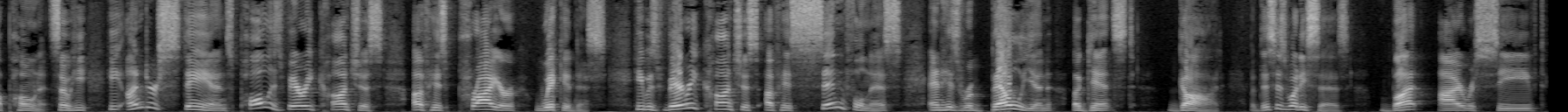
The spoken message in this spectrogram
opponent. So he, he understands, Paul is very conscious of his prior wickedness. He was very conscious of his sinfulness and his rebellion against God. But this is what he says But I received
